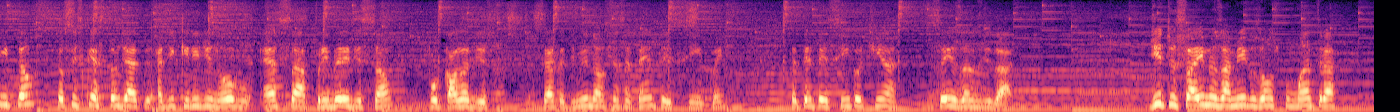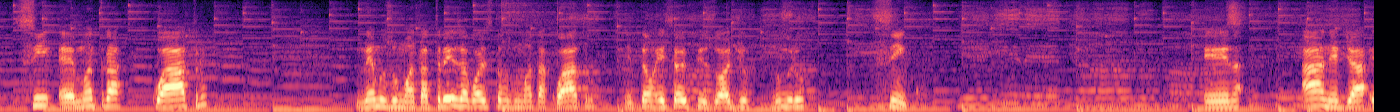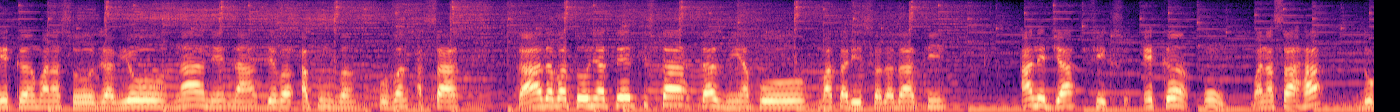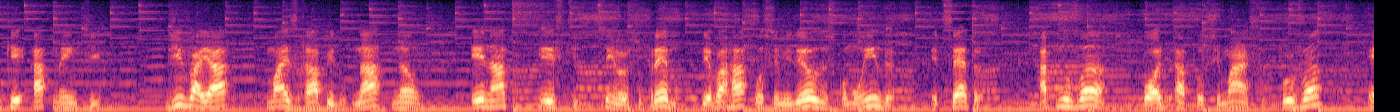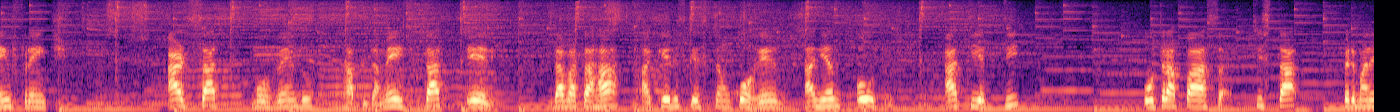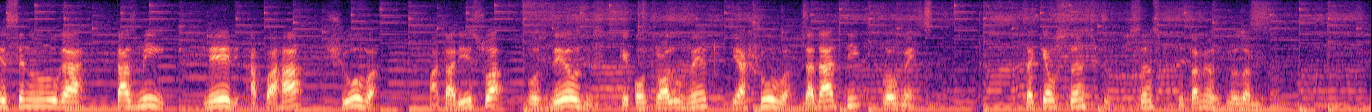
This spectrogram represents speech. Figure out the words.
Então, eu fiz questão de adquirir de novo essa primeira edição por causa disso, certo? É de 1975, hein? 75 eu tinha 6 anos de idade. Dito isso aí, meus amigos, vamos para o mantra Sim, é mantra 4. Lemos o mantra 3, agora estamos no mantra 4. Então esse é o episódio número 5. Aneja ekamana sodra vyo na ne na deva apunvan purvan asar tada batonya tetista tasminha por matarissa dadati aneja fixo ekam um manasaha do que a mente divaya mais rápido, na não, Enat este, Senhor Supremo, Devará os semideuses como Indra, etc. Apnuvan pode aproximar-se, Purvan em frente. Arsat, movendo rapidamente, Tat, ele. Davataha, aqueles que estão correndo, Anyan, outros. Atieti, ultrapassa, está permanecendo no lugar. Tasmin, nele, Apará, chuva. Matariswa, os deuses que controlam o vento e a chuva. Dadati, provém. Isso aqui é o sânscrito, sânscrito tá, meus, meus amigos?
